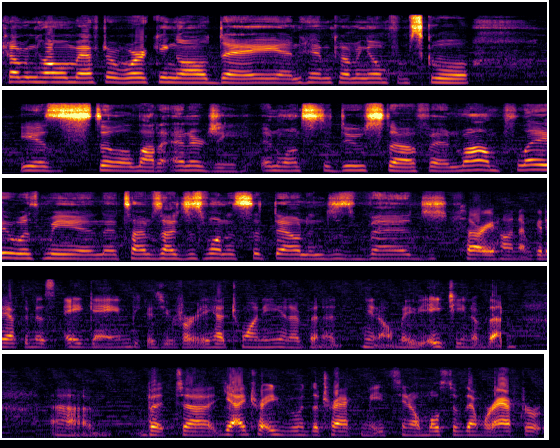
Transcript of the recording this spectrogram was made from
coming home after working all day and him coming home from school he has still a lot of energy and wants to do stuff and mom play with me and at times I just want to sit down and just veg. Sorry hon, I'm going to have to miss a game because you've already had 20 and I've been at, you know, maybe 18 of them. Um, but uh, yeah, I try even with the track meets, you know, most of them were after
